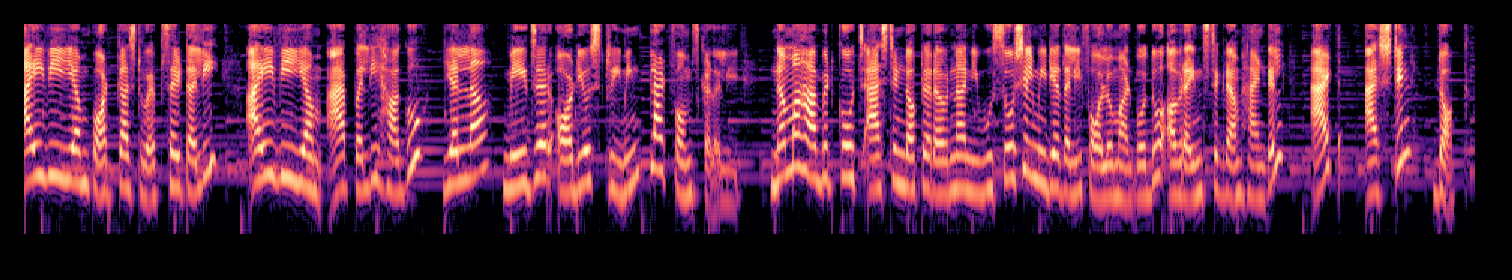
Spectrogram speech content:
ಐ ವಿ ಎಂ ಪಾಡ್ಕಾಸ್ಟ್ ವೆಬ್ಸೈಟಲ್ಲಿ ಐ ವಿ ಎಂ ಆ್ಯಪಲ್ಲಿ ಹಾಗೂ ಎಲ್ಲ ಮೇಜರ್ ಆಡಿಯೋ ಸ್ಟ್ರೀಮಿಂಗ್ ಪ್ಲಾಟ್ಫಾರ್ಮ್ಸ್ಗಳಲ್ಲಿ ನಮ್ಮ ಹ್ಯಾಬಿಟ್ ಕೋಚ್ ಆಸ್ಟಿನ್ ಡಾಕ್ಟರ್ ಅವ್ರನ್ನ ನೀವು ಸೋಷಿಯಲ್ ಮೀಡಿಯಾದಲ್ಲಿ ಫಾಲೋ ಮಾಡಬಹುದು ಅವರ Instagram handle at Ashdin Doc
